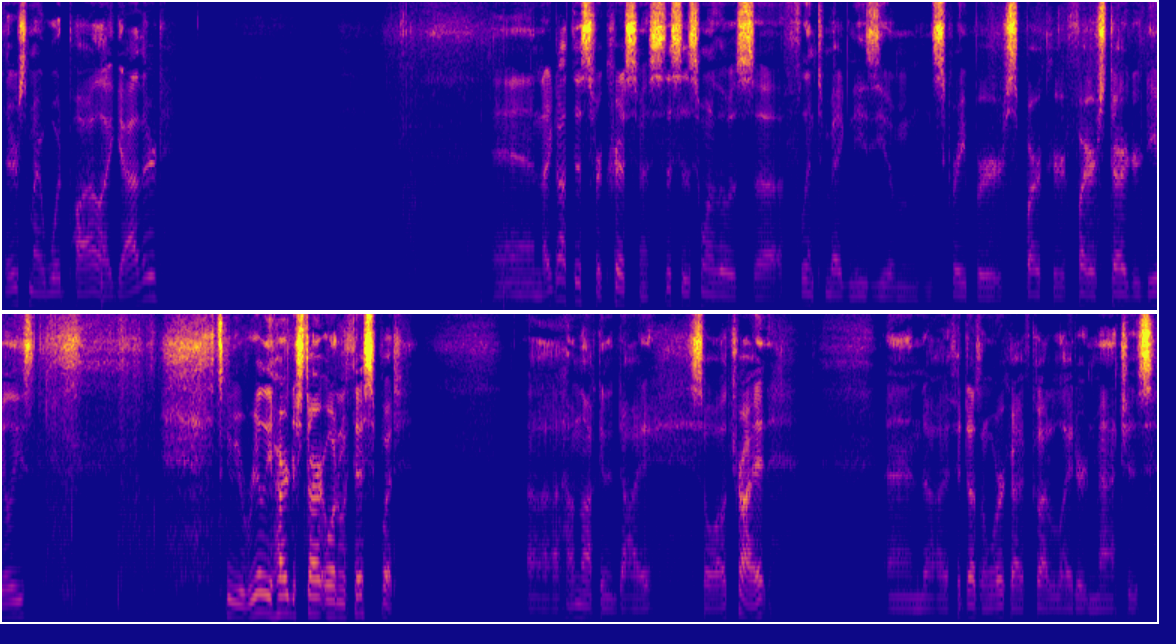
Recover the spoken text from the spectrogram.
there's my wood pile I gathered. And I got this for Christmas. This is one of those uh, flint magnesium scraper, sparker, fire starter dealies. It's going to be really hard to start one with this, but uh, I'm not going to die, so I'll try it. And uh, if it doesn't work, I've got a lighter and matches.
